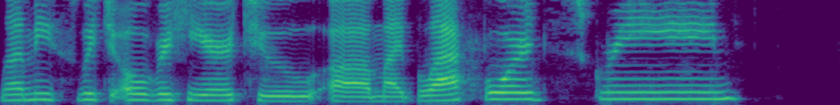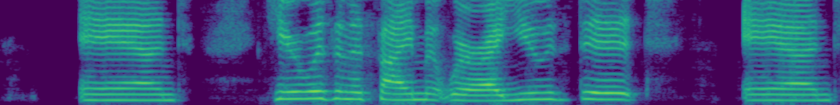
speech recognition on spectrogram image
Let me switch over here to uh, my Blackboard screen. And here was an assignment where I used it and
